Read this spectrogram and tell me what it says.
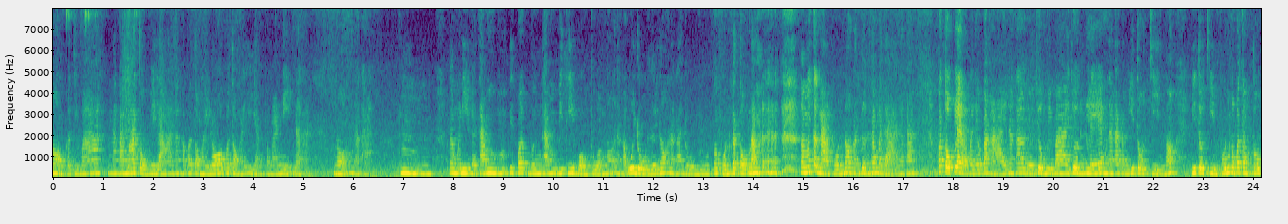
น้องก็สิมานะคะ มาตรงเวลานะคะบ่ต้องให้รอบ่ต้องให้อีหยังประมาณนี้นะคะน้องนะคะ อืมแล้วมื้อนี้ก็ทำพี่พ่อเบิงทำพิธีบวงสรวงเนาะนะคะอุ้ยโดนเลยเนาะนะคะ โดนอยู่เพระฝนก็ตกน้ำแล้วมันก็หนาฝนเนาะก็เรื่องธรรมดานะคะ พอตกแล้วก็เดี๋ยวก็หายนะคะ เดี๋ยวช่วงบ่ายๆช่วงนึงแรงนะคะก็มีโตจีนเนาะมีโตจีนฝนก็บ่ต้องตก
